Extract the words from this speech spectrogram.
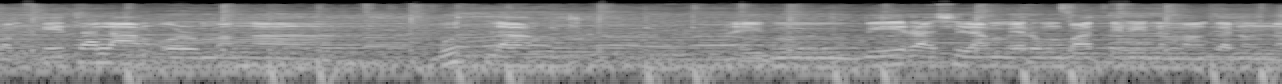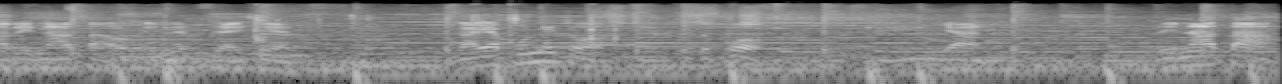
bangketa lang or mga boot lang ay bihira silang merong battery na mga ganun na Renata or Energizer. Gaya po nito ito po. Yan. Renata.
